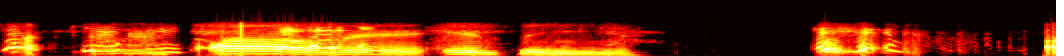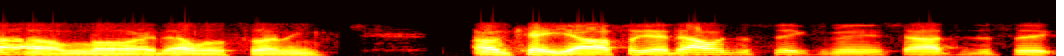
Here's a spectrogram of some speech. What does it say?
just kidding. oh man, insane. Oh Lord, that was funny. Okay, y'all. So yeah, that was the six man. Shout out to the six.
